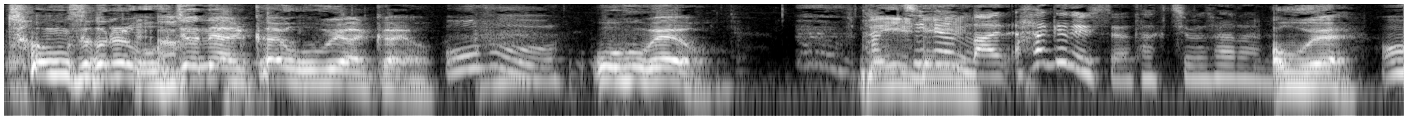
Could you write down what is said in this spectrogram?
청소를 오전에 할까요? 오후에 할까요? 오후. 오후 왜요? 닥치면. 마, 하기도 있어요. 닥치면 사람이. 오후에? 어,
